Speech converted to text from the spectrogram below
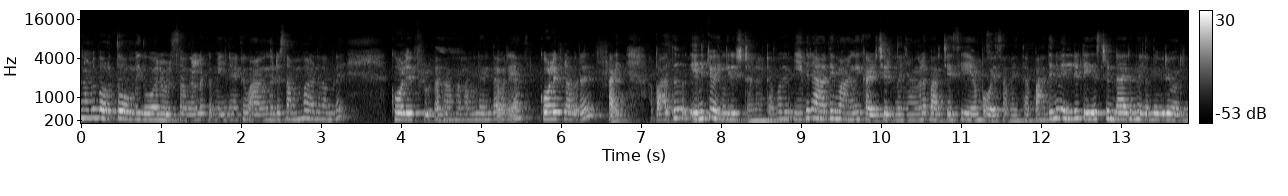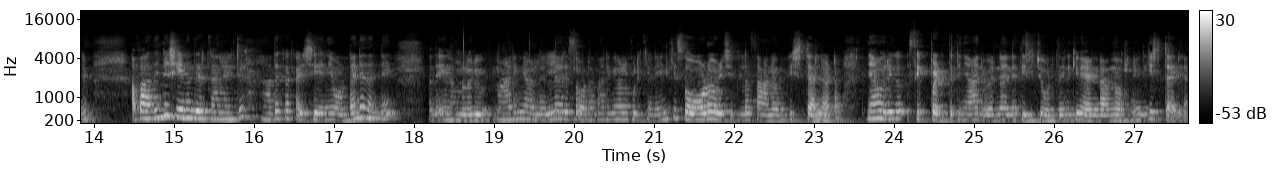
നമ്മൾ പുറത്ത് പോകുമ്പോൾ ഇതുപോലെ ഉത്സവങ്ങളിലൊക്കെ മെയിനായിട്ട് വാങ്ങുന്നൊരു സംഭവമാണ് നമ്മുടെ കോളിഫ്ല നമ്മൾ എന്താ പറയുക കോളിഫ്ലവർ ഫ്രൈ. അപ്പോൾ അത് എനിക്ക് ഭയങ്കര ഇഷ്ടമാണ് കേട്ടോ. അപ്പോൾ ഇവരാദ്യം വാങ്ങി കഴിച്ചിരുന്നു. ഞങ്ങൾ പർച്ചേസ് ചെയ്യാൻ പോയ സമയത്ത്. അപ്പോൾ അതിന് വലിയ ടേസ്റ്റ് ഉണ്ടായിരുന്നില്ലെന്ന് ഇവർ പറഞ്ഞു. അപ്പോൾ അതിന്റെ ക്ഷീണം തീർക്കാനായിട്ട് അതൊക്കെ കഴിച്ച് കഴിഞ്ഞ് ഉടനെ തന്നെ അതേ നമ്മളൊരു നാരങ്ങ വെള്ളം എല്ലാവരും സോഡ നാരങ്ങ വെള്ളം കുടിക്കുകയാണ് എനിക്ക് സോഡ ഒഴിച്ചിട്ടുള്ള സാധനം ഇഷ്ടമല്ല കേട്ടോ. ഞാൻ ഒരു സിപ്പ് എടുത്തിട്ട് ഞാൻ ഉടനെ തന്നെ തിരിച്ചു കൊടുത്തു. എനിക്ക് വേണ്ടാന്ന് പറഞ്ഞു. എനിക്ക് ഇഷ്ടമില്ല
